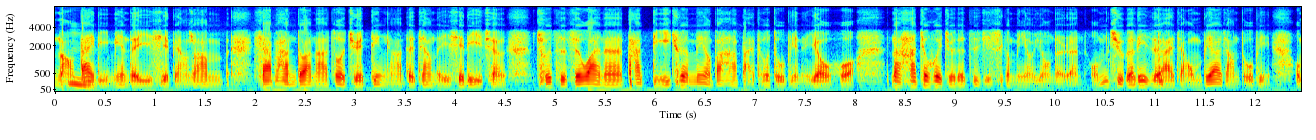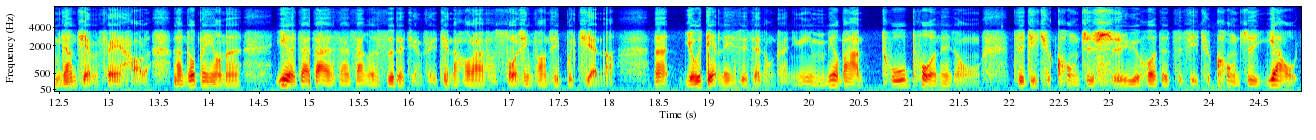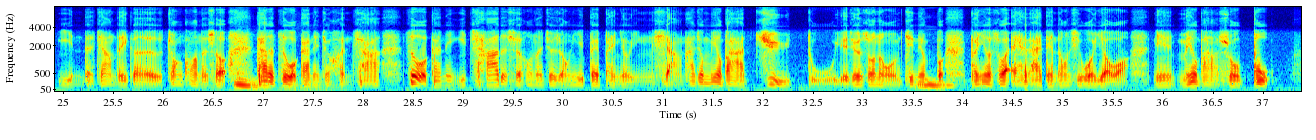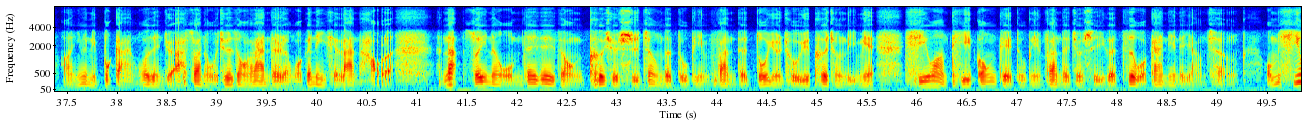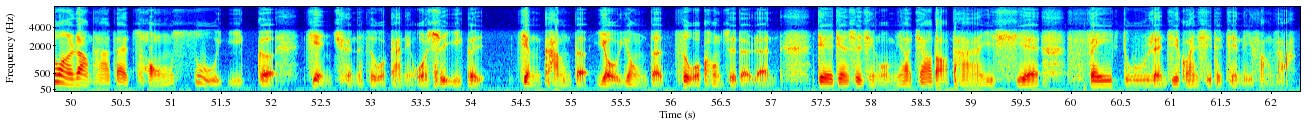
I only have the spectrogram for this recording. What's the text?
脑袋里面的一些，比方说他们下判断啊、做决定啊的这样的一些历程。除此之外呢，他的确没有办法摆脱毒品的诱惑，那他就会觉得自己是个没有用的人。我们举个例子来讲，我们不要讲毒品，我们讲减肥好了。很多朋友呢，一而再、再而三、三而四的减肥，减到后来索性放弃不减了。那有点类似这种感觉，因为你没有办法突破那种自己去控制食欲或者自己去控制药瘾的这样的一个状况的时候，他的自我概念就很差。自我概念一差的时候呢，就容易被朋友影响，他就没有办法拒毒。也就是说呢，我们今天不朋友说，哎，来点东西，我有哦，你没有办法说不啊，因为你不敢，或者你觉得啊，算了，我就是这种烂的人，我跟你一起烂好了。那所以呢，我们在这种科学实证的毒品犯的多元处遇课程里面，希望提供给毒品犯的就是一个自我概念的养成。我们希望让他再重塑一个健全的自我概念，我是一个。健康的、有用的、自我控制的人。第二件事情，我们要教导他一些非毒人际关系的建立方法。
